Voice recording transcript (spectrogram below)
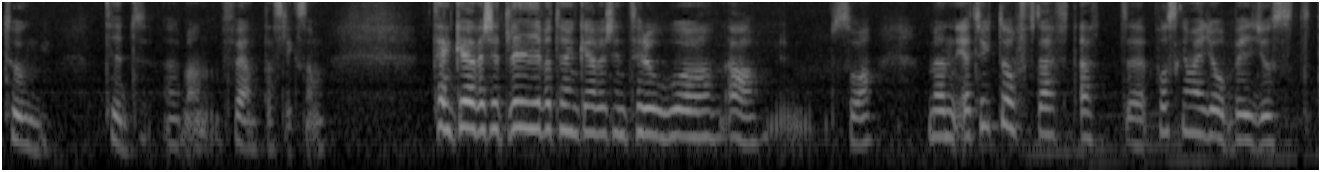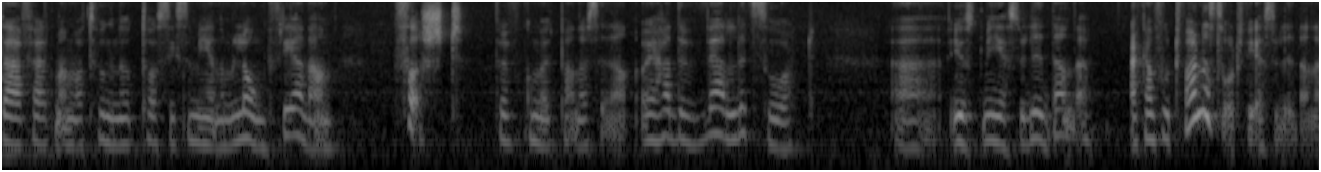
tung tid. Att man förväntas liksom tänka över sitt liv och tänka över sin tro och ja, så. Men jag tyckte ofta att, att eh, påsken var jobbig just därför att man var tvungen att ta sig liksom igenom långfredagen först för att få komma ut på andra sidan. Och jag hade väldigt svårt uh, just med Jesu lidande. Jag kan fortfarande ha svårt för Jesu lidande.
